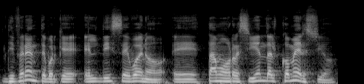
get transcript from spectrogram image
diferente, porque él dice, bueno, eh, estamos recibiendo al comercio.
